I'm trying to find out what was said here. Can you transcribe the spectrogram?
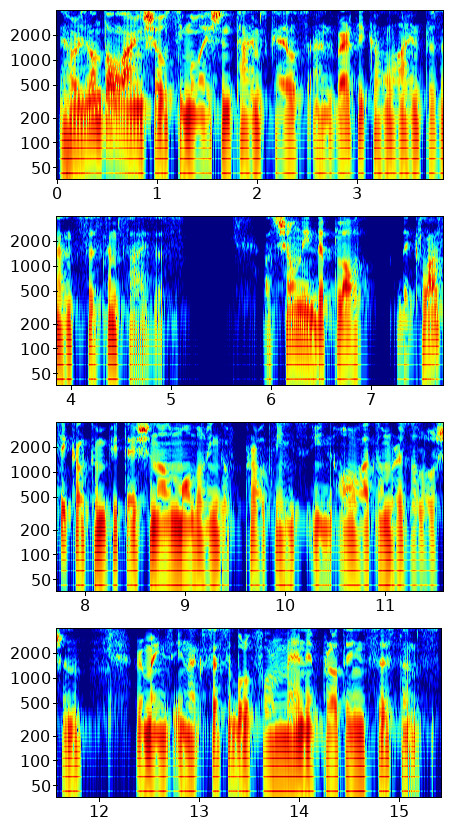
The horizontal line shows simulation timescales and vertical line presents system sizes. As shown in the plot, the classical computational modeling of proteins in all atom resolution remains inaccessible for many protein systems.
